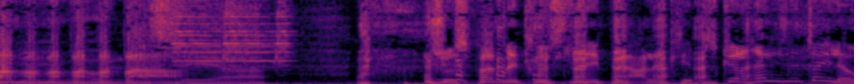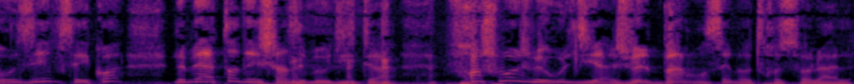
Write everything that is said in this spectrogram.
euh, J'ose pas mettre le sniper à la clé. Parce que le réalisateur, il a osé, vous savez quoi? Non mais attendez, chers amis auditeurs. Franchement, je vais vous le dire, je vais le balancer notre Solal.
